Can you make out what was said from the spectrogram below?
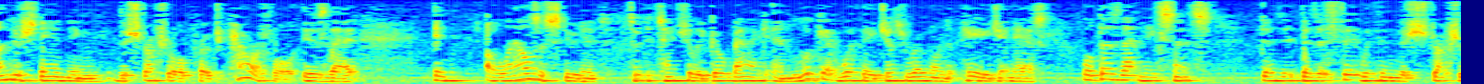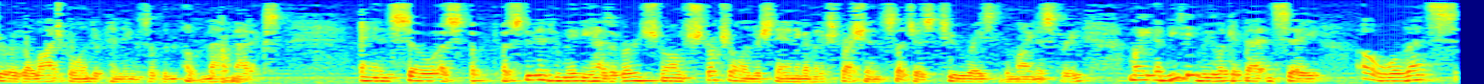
understanding the structural approach powerful is that it allows a student to potentially go back and look at what they just wrote on the page and ask, well, does that make sense? Does it, does it fit within the structure or the logical underpinnings of, the, of mathematics? And so a, a, a, student who maybe has a very strong structural understanding of an expression such as 2 raised to the minus 3 might immediately look at that and say, oh, well, that's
